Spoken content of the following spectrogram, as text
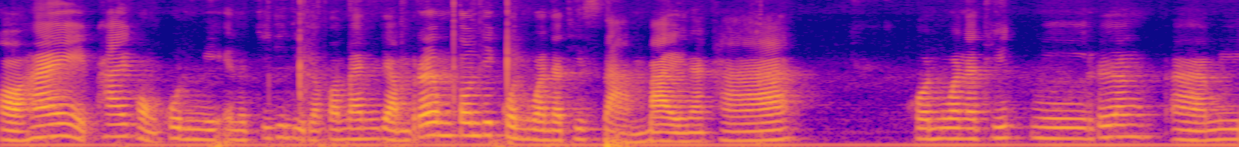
ขอให้ไพ่ของคุณมี energy ที่ดีแล้วก็แม่นยำเริ่มต้นที่คนวันอาทิตย์ 3 ใบนะคะ คนวันอาทิตย์มีเรื่องอ่ามี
